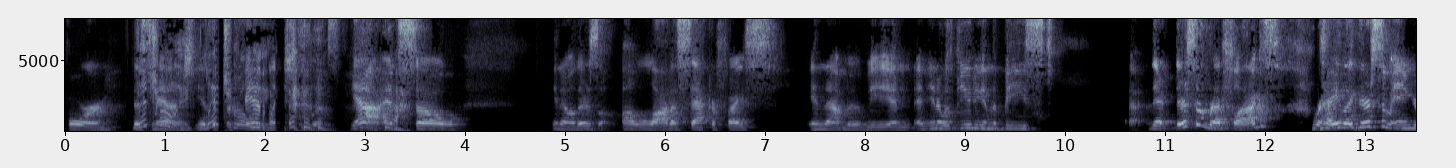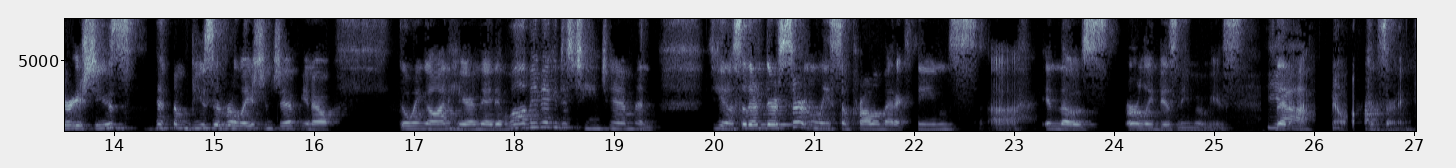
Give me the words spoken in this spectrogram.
for this literally, man. She literally. family. She was, yeah. yeah. And so, you know, there's a lot of sacrifice in that movie. And, and, you know, with Beauty and the Beast, there, there's some red flags, right? Like there's some anger issues, abusive relationship, you know, going on here. And the idea, well, maybe I can just change him. And, you know, so there, there's certainly some problematic themes uh, in those early Disney movies yeah. that you know, are concerning.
